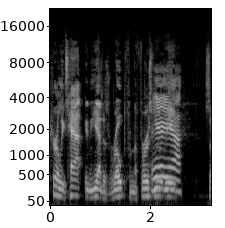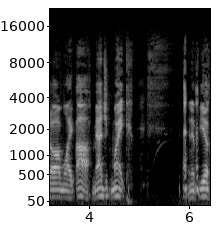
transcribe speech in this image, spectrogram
Curly's hat, and he had his rope from the first movie. yeah, yeah. So I'm like, ah, Magic Mike. and if you if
